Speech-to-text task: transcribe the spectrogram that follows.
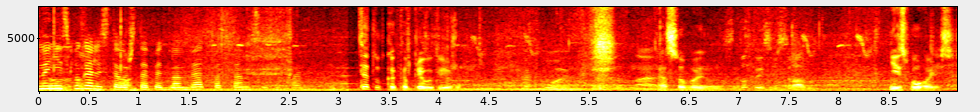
Ну, не испугались того, что опять бомбят, по станции? Да тут как-то привыкли уже. Особо не испугались.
